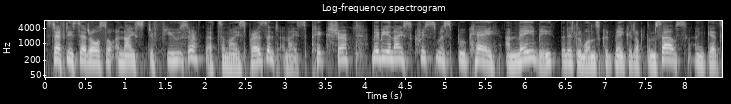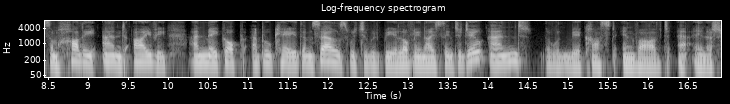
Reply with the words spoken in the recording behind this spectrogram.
Stephanie said also a nice diffuser. That's a nice present, a nice picture, maybe a nice Christmas bouquet. And maybe the little ones could make it up themselves and get some holly and ivy and make up a bouquet themselves, which would be a lovely, nice thing to do. And there wouldn't be a cost involved uh, in it.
